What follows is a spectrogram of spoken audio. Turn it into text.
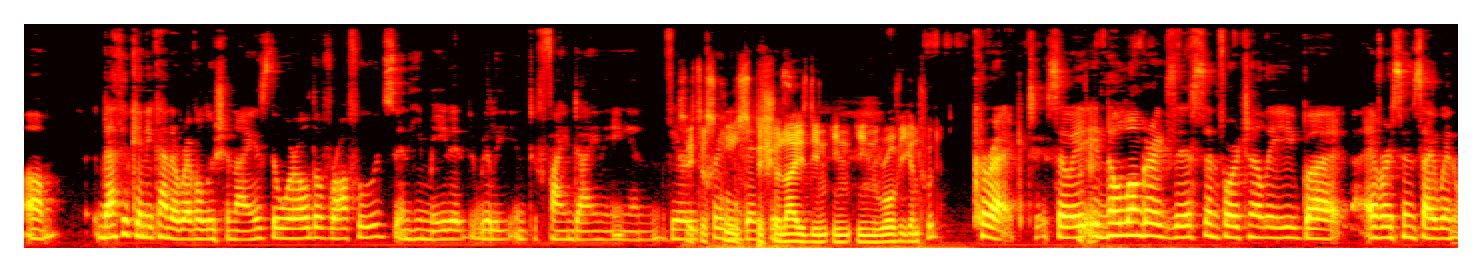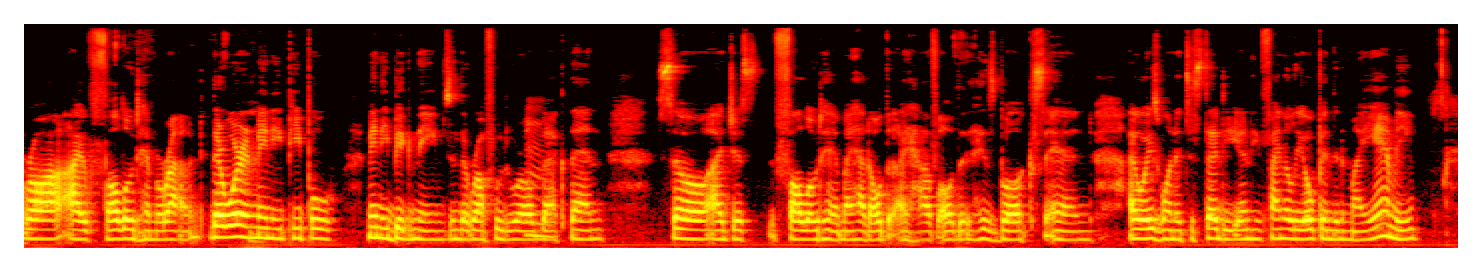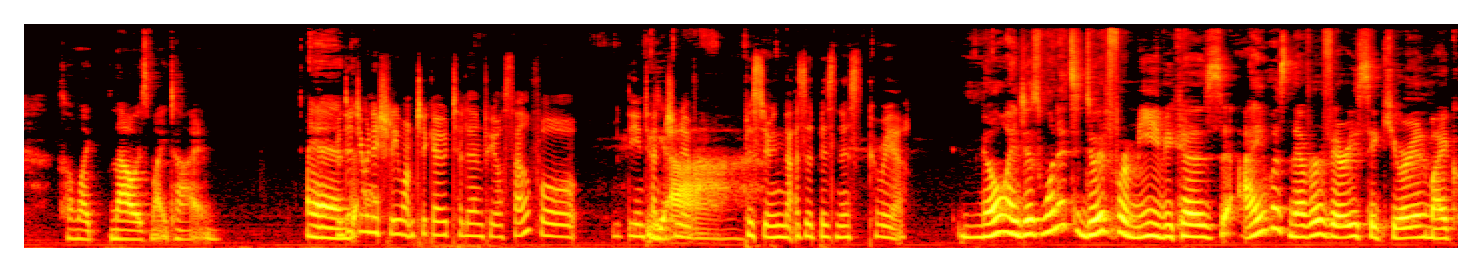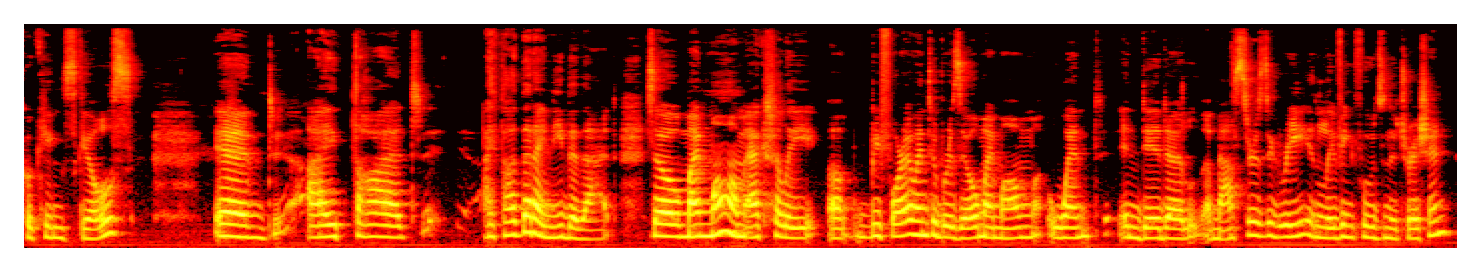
Um, Matthew Kenney kind of revolutionized the world of raw foods, and he made it really into fine dining and very. So it's a school dishes. specialized in, in, in raw vegan food. Correct. So it, okay. it no longer exists, unfortunately. But ever since I went raw, I followed him around. There weren't many people, many big names in the raw food world mm. back then. So I just followed him. I had all the I have all the his books and I always wanted to study and he finally opened in Miami. So I'm like now is my time. And did you initially want to go to learn for yourself or the intention yeah. of pursuing that as a business career? No, I just wanted to do it for me because I was never very secure in my cooking skills. And I thought I thought that I needed that. So my mom actually, uh, before I went to Brazil, my mom went and did a, a, master's degree in living foods nutrition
